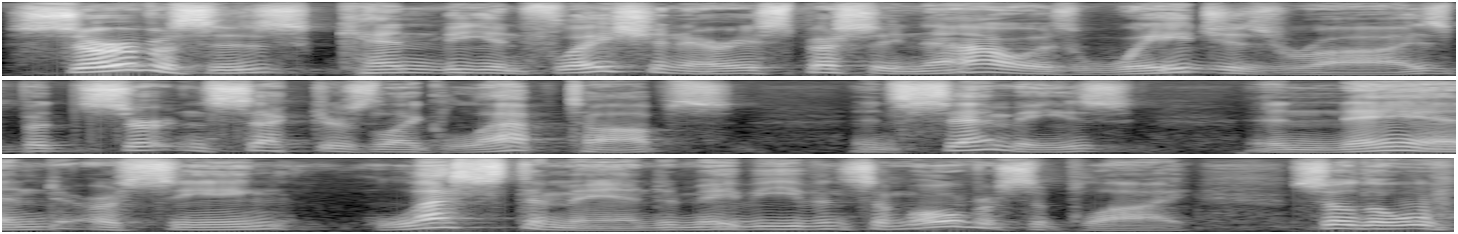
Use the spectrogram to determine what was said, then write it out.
Services can be inflationary, especially now as wages rise, but certain sectors like laptops and semis and NAND are seeing less demand and maybe even some oversupply. So the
